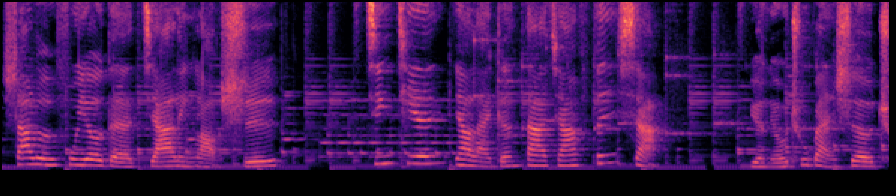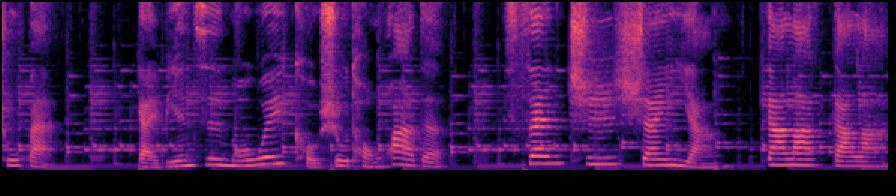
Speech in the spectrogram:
沙仑附幼的嘉玲老师，今天要来跟大家分享远流出版社出版。改编自挪威口述童话的《三只山羊》，嘎啦嘎啦。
